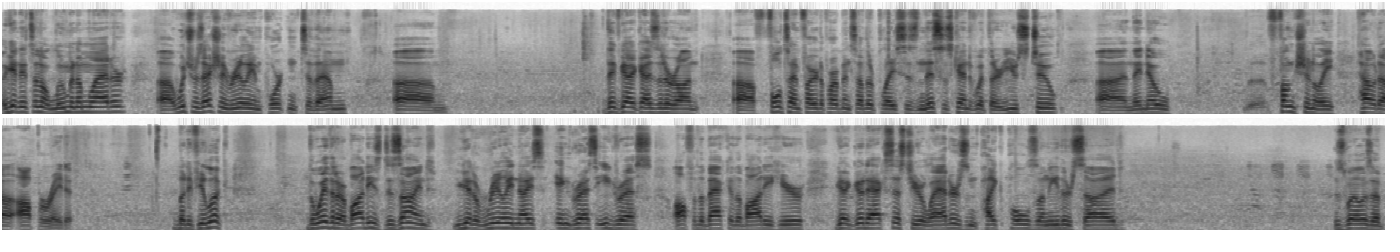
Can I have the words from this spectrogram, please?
again, it's an aluminum ladder, uh, which was actually really important to them um, they've got guys that are on uh, full-time fire departments, other places, and this is kind of what they're used to, uh, and they know uh, functionally how to operate it. But if you look, the way that our body is designed, you get a really nice ingress egress off of the back of the body here. You got good access to your ladders and pike poles on either side, as well as a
